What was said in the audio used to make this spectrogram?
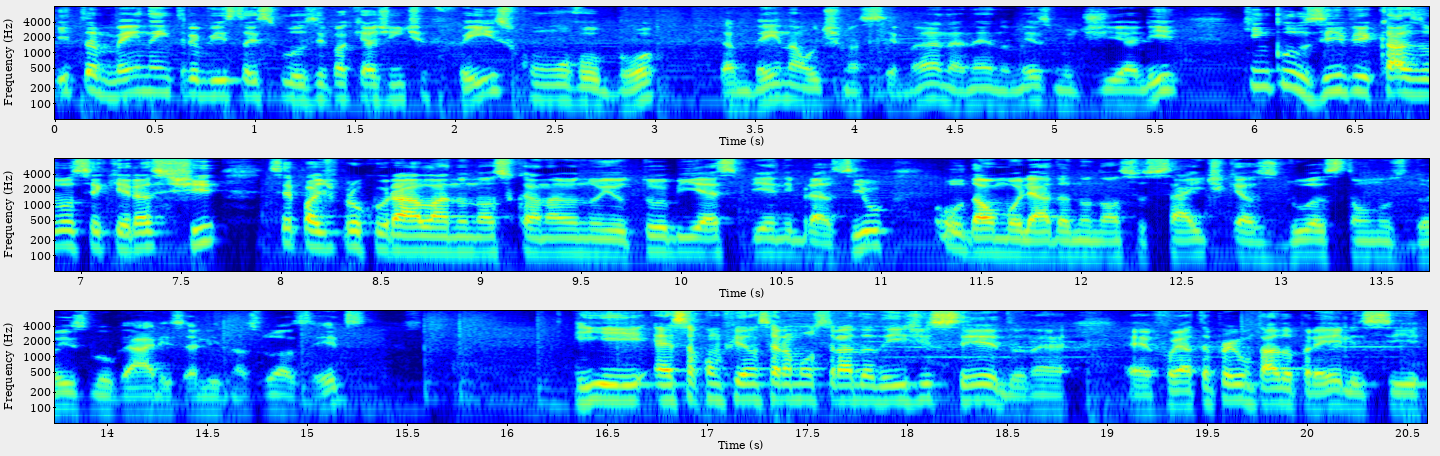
e também na entrevista exclusiva que a gente fez com o robô, também na última semana, né, no mesmo dia ali, que inclusive, caso você queira assistir, você pode procurar lá no nosso canal no YouTube ESPN Brasil ou dar uma olhada no nosso site, que as duas estão nos dois lugares ali nas duas redes. E essa confiança era mostrada desde cedo, né? É, foi até perguntado para ele se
